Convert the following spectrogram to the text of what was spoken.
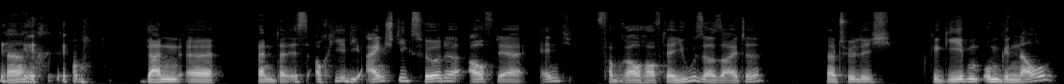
ja, dann, äh, dann, dann ist auch hier die Einstiegshürde auf der Endverbraucher, auf der User-Seite natürlich gegeben, um genau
